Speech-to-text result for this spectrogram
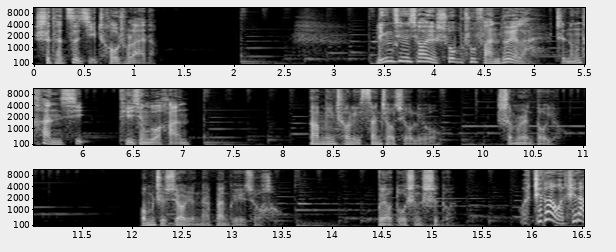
是他自己抽出来的。林青霄也说不出反对来，只能叹气，提醒洛寒：大明城里三教九流。什么人都有，我们只需要忍耐半个月就好，不要多生事端。我知道，我知道。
